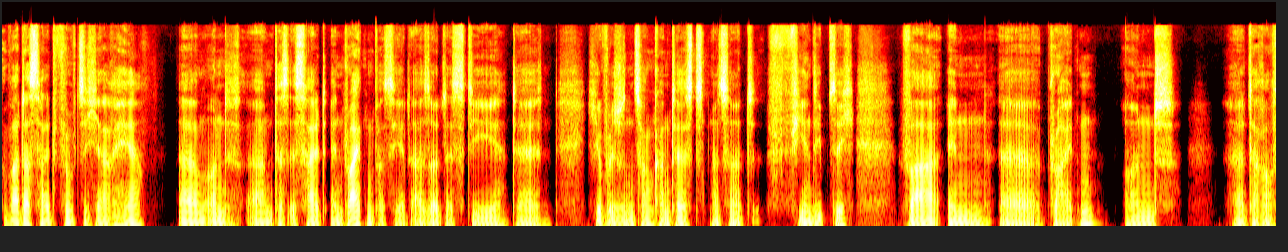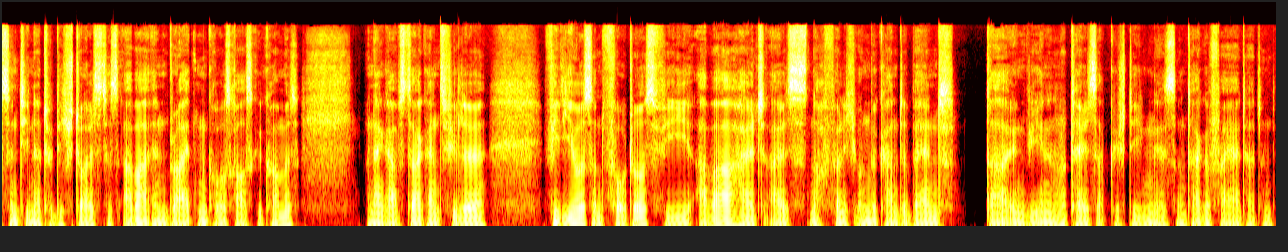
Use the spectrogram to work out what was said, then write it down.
war das halt 50 Jahre her. Ähm, und ähm, das ist halt in Brighton passiert. Also dass die, der Eurovision Song Contest 1974 war in äh, Brighton und äh, darauf sind die natürlich stolz, dass aber in Brighton groß rausgekommen ist. Und dann gab es da ganz viele Videos und Fotos, wie aber halt als noch völlig unbekannte Band da irgendwie in den Hotels abgestiegen ist und da gefeiert hat und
